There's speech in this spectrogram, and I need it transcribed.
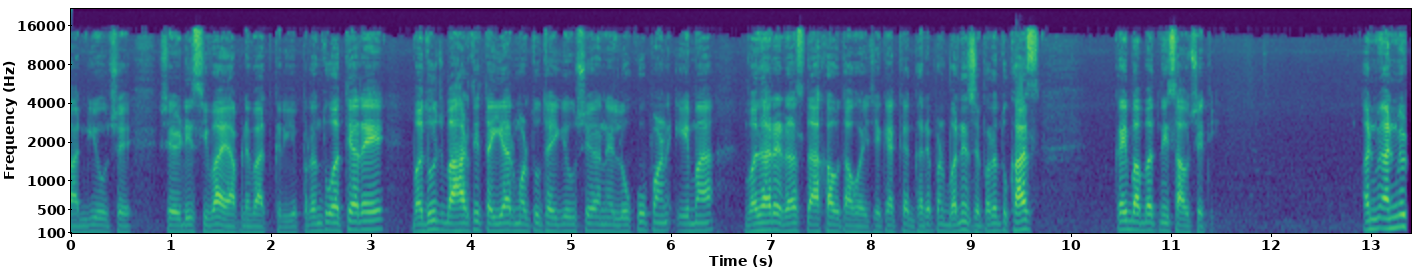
વાનગીઓ છે, શેરડી સિવાય આપણે વાત કરીએ. પરંતુ અત્યારે બધું જ બહારથી તૈયાર મળતું થઈ ગયું છે અને લોકો પણ એમાં વધારે રસ દાખવતા હોય છે. ક્યાંક ક્યાંક ઘરે પણ બને છે. પરંતુ ખાસ કઈ બાબતની સાવચેતી? અનમ્યુટ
